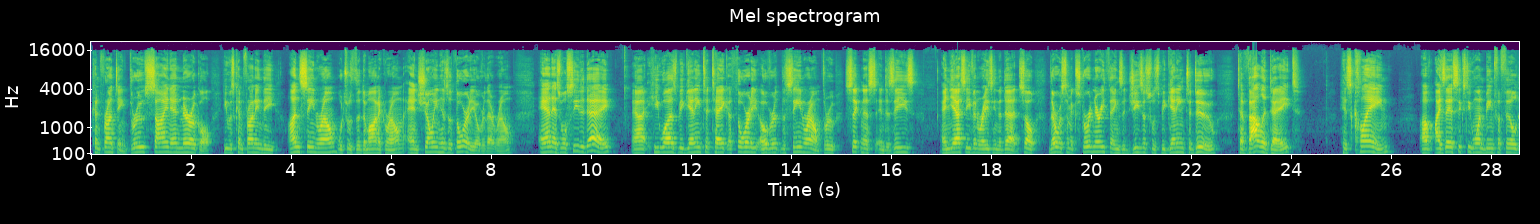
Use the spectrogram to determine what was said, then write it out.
confronting through sign and miracle. He was confronting the unseen realm, which was the demonic realm, and showing his authority over that realm. And as we'll see today, uh, he was beginning to take authority over the seen realm through sickness and disease, and yes, even raising the dead. So there were some extraordinary things that Jesus was beginning to do to validate his claim of Isaiah 61 being fulfilled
